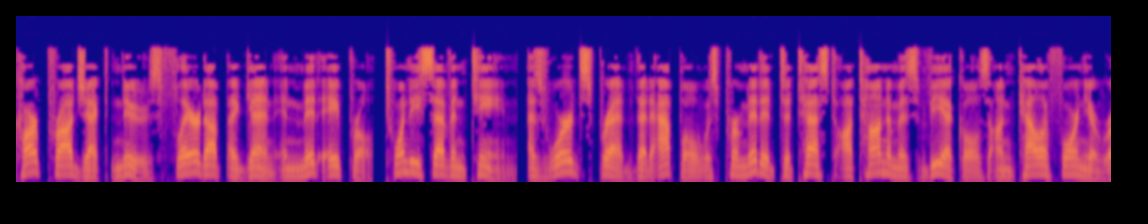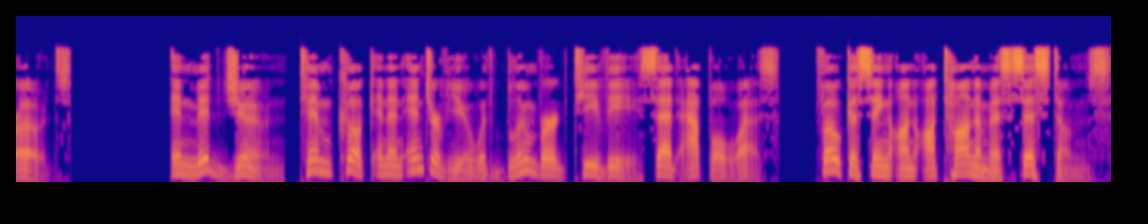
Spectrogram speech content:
Car Project news flared up again in mid-April, 2017, as word spread that Apple was permitted to test autonomous vehicles on California roads. In mid-June, Tim Cook in an interview with Bloomberg TV said Apple was focusing on autonomous systems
